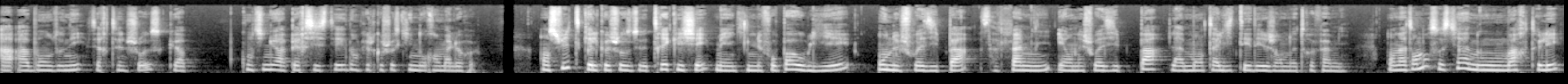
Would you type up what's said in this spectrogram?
à abandonner certaines choses qu'à continuer à persister dans quelque chose qui nous rend malheureux. Ensuite, quelque chose de très cliché, mais qu'il ne faut pas oublier, on ne choisit pas sa famille et on ne choisit pas la mentalité des gens de notre famille. On a tendance aussi à nous marteler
